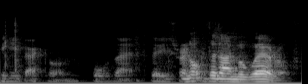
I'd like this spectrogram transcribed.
piggyback on for that? Those Not that I'm aware of.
